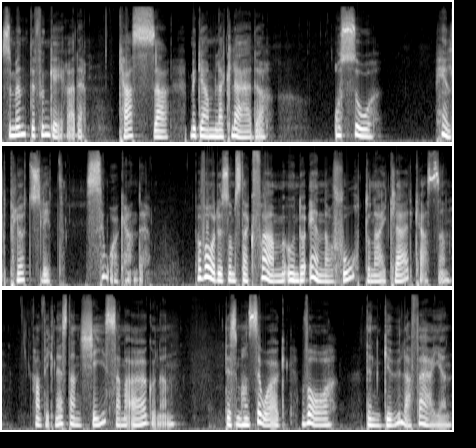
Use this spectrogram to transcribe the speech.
som inte fungerade. Kassa med gamla kläder. Och så, helt plötsligt, såg han det. Vad var det som stack fram under en av skjortorna i klädkassen? Han fick nästan kisa med ögonen. Det som han såg var den gula färgen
